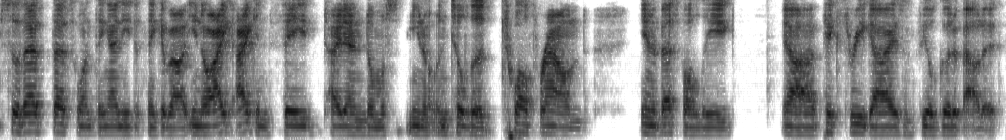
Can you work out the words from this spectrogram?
so that that's one thing I need to think about. You know, I, I can fade tight end almost you know until the twelfth round in a best ball league. Uh, pick three guys and feel good about it.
